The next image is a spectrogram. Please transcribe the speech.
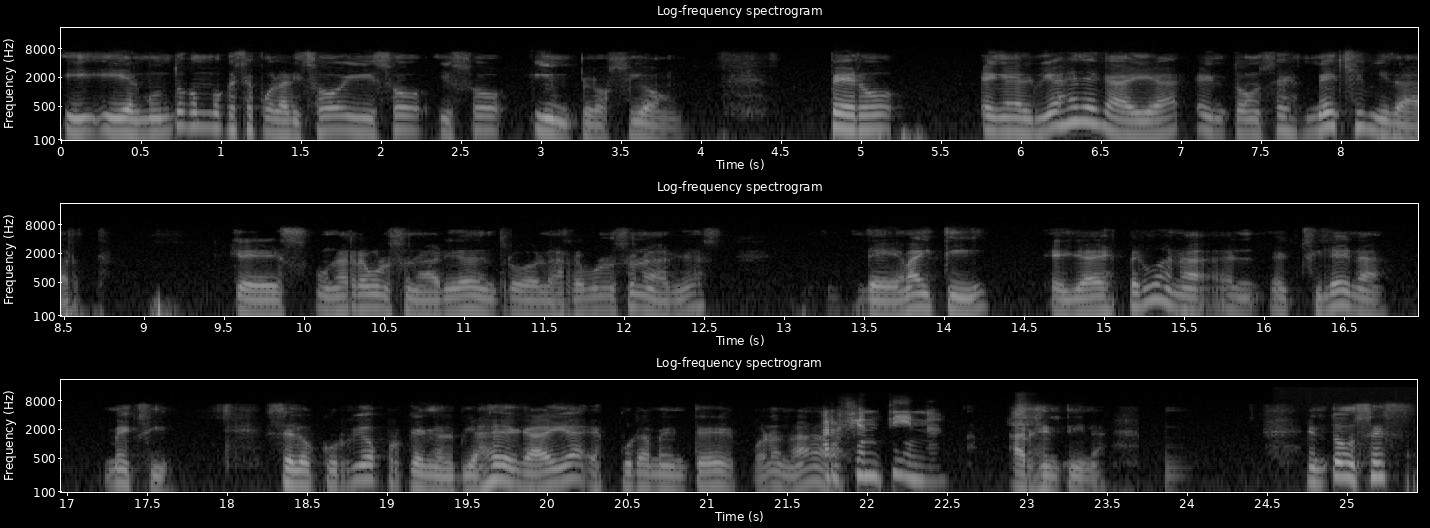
y, el mundo como que se polarizó y hizo, hizo implosión. Pero en el viaje de Gaia, entonces Mechi Vidart, que es una revolucionaria dentro de las revolucionarias de MIT, ella es peruana, eh, chilena, Mechi. Se le ocurrió porque en el viaje de Gaia es puramente, bueno, nada. Argentina. Argentina. Entonces,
